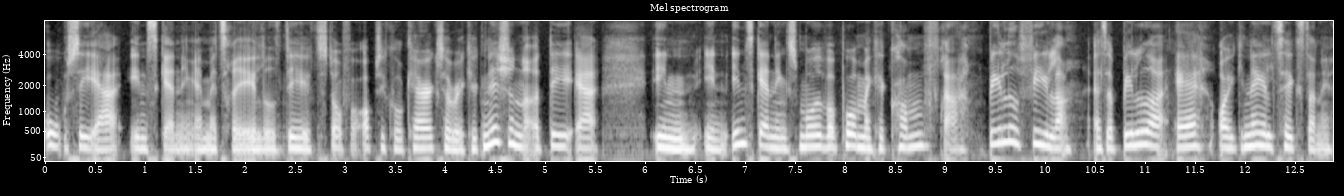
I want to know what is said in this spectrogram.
OCR-indscanning af materialet. Det står for Optical Character Recognition, og det er en, en indscanningsmåde, hvorpå man kan komme fra billedfiler, altså billeder af originalteksterne,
